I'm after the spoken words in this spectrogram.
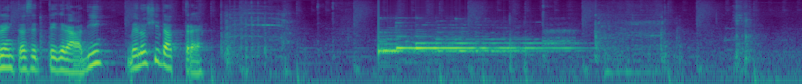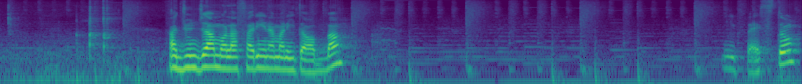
37 gradi velocità 3 aggiungiamo la farina manitoba il pesto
